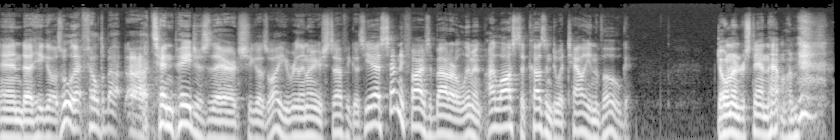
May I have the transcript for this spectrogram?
and uh, he goes, "Oh, that felt about uh, ten pages there." And she goes, "Well, you really know your stuff." He goes, "Yeah, seventy-five is about our limit. I lost a cousin to Italian Vogue." Don't understand that one.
